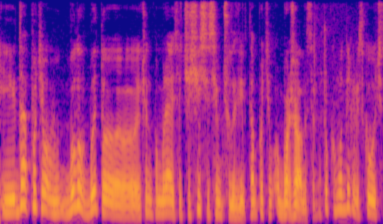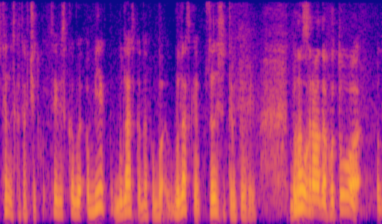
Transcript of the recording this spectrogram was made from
І да, потім було вбито, якщо не помиляюся, чи 6 чи 7 чоловік. Там потім ображалися. Ну що командир військової частини сказав чітко, це військовий об'єкт, будь ласка, да, будь ласка, залиште територію. У нас рада готова. От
